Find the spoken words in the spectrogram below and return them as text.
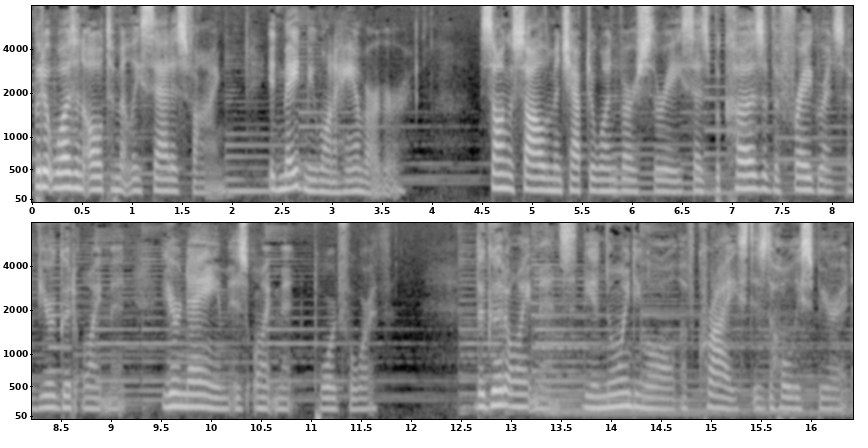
but it wasn't ultimately satisfying. It made me want a hamburger. Song of Solomon, chapter 1, verse 3 says, Because of the fragrance of your good ointment, your name is ointment poured forth. The good ointments, the anointing oil of Christ is the Holy Spirit.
